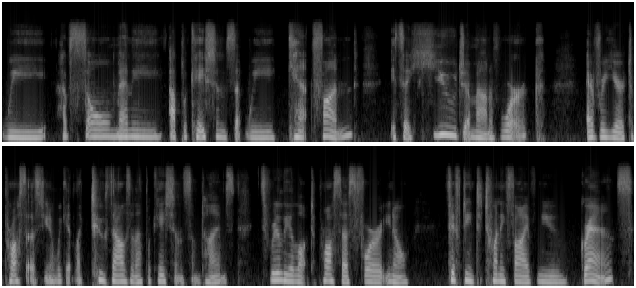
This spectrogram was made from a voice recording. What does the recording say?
We have so many applications that we can't fund it's a huge amount of work every year to process. You know, we get like 2,000 applications sometimes. It's really a lot to process for, you know, 15 to 25 new grants.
